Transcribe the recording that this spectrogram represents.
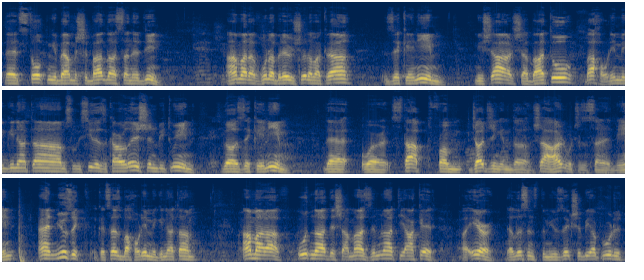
that it's talking about Mishibadla Sanhedrin? Amar Avhuna Berev Yishud Makra Zekenim Mishar Shabbatu Bachorim Beginatam. So we see there's a correlation between the Zekenim that were stopped from judging in the Sha'ar, which is the Sanhedrin, and music, like it says, Bachorim Meginatam. Amarav, Udna Deshama Zimna Ti'aker. A ear that listens to music should be uprooted.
